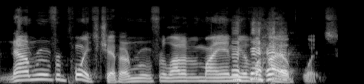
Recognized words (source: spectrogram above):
Now I'm rooting for points, Chip. I'm rooting for a lot of Miami of Ohio points.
